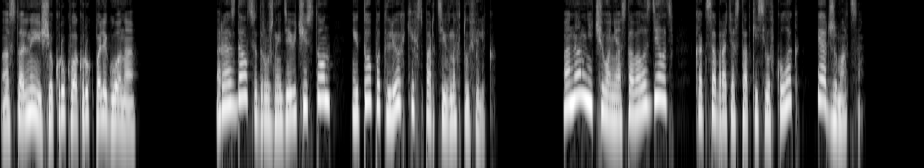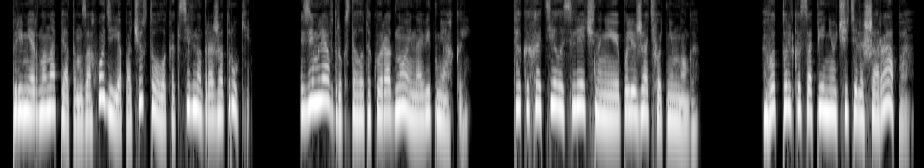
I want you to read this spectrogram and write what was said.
Остальные еще круг вокруг полигона». Раздался дружный девичий стон и топот легких спортивных туфелек. А нам ничего не оставалось делать, как собрать остатки сил в кулак и отжиматься. Примерно на пятом заходе я почувствовала, как сильно дрожат руки. Земля вдруг стала такой родной и на вид мягкой. Так и хотелось лечь на нее и полежать хоть немного. Вот только сопение учителя Шарапа,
